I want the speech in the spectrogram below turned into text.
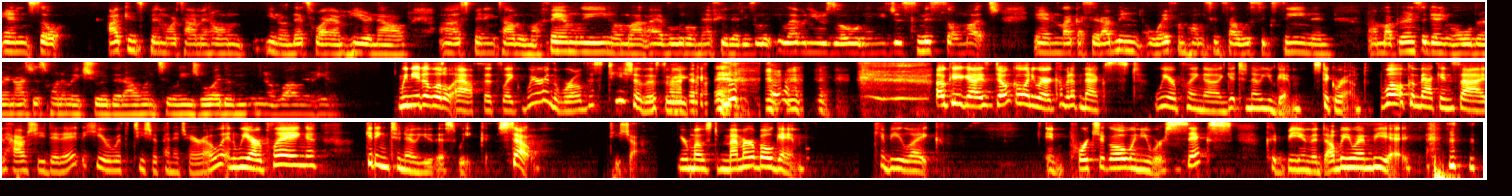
And so I can spend more time at home. You know, that's why I'm here now, uh, spending time with my family. You know, my I have a little nephew that is 11 years old, and he just missed so much. And like I said, I've been away from home since I was 16, and uh, my parents are getting older, and I just want to make sure that I want to enjoy them. You know, while they're here. We need a little app that's like, where in the world is Ticha this week? okay, guys, don't go anywhere. Coming up next, we are playing a get to know you game. Stick around. Welcome back inside How She Did It here with Ticha Penicheiro, and we are playing Getting to Know You this week. So, Ticha, your most memorable game could be like in Portugal when you were six, could be in the WNBA.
